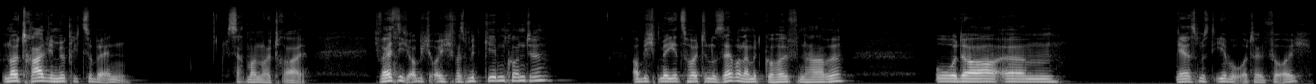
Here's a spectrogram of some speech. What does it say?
neutral wie möglich zu beenden. Ich sag mal neutral. Ich weiß nicht, ob ich euch was mitgeben konnte, ob ich mir jetzt heute nur selber damit geholfen habe oder ähm, ja, das müsst ihr beurteilen für euch.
